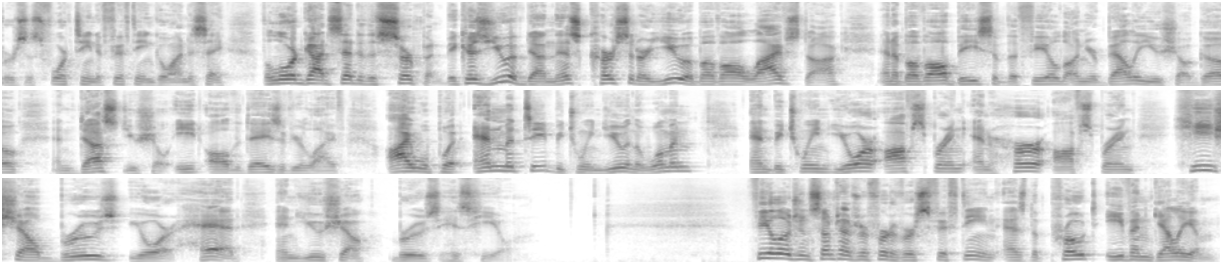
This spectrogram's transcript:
Verses 14 to 15 go on to say, The Lord God said to the serpent, Because you have done this, cursed are you above all livestock, and above all beasts of the field. On your belly you shall go, and dust you shall eat all the days of your life. I will put enmity between you and the woman, and between your offspring and her offspring. He shall bruise your head, and you shall bruise his heel. Theologians sometimes refer to verse 15 as the prot-evangelium,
